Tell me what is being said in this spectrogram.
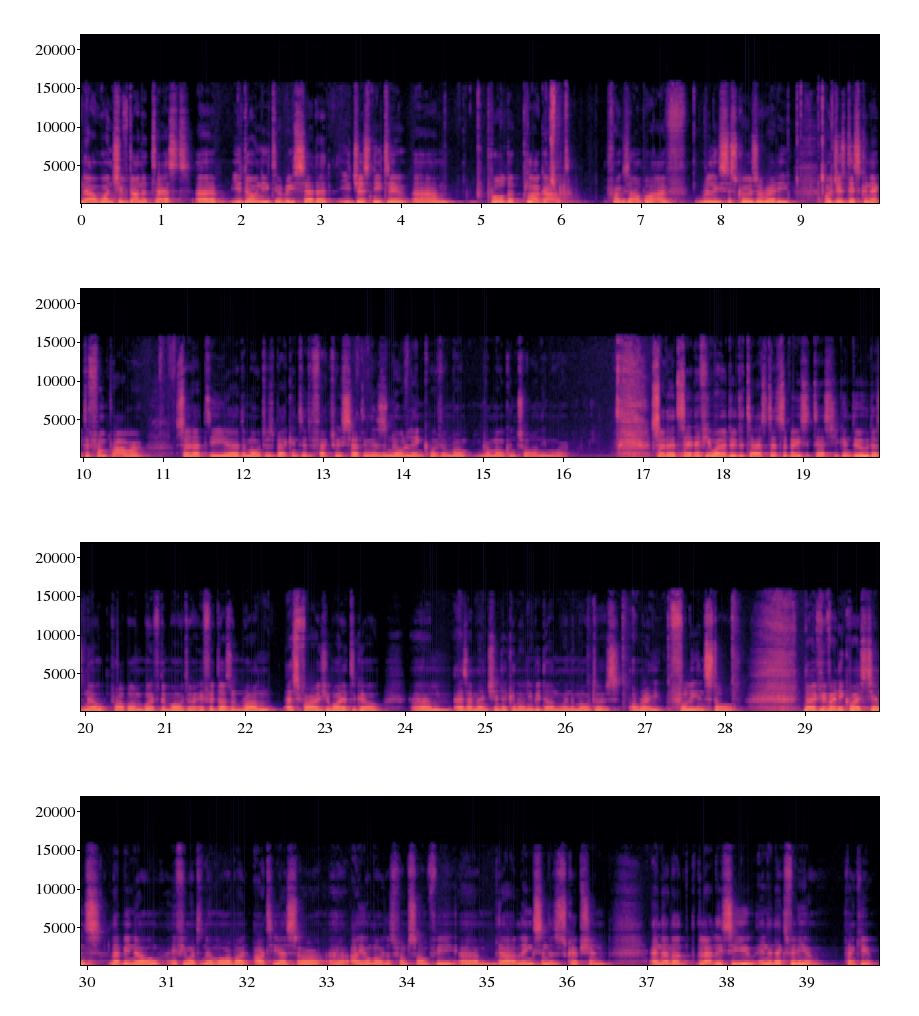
Now, once you've done the test, uh, you don't need to reset it. You just need to um, pull the plug out. For example, I've released the screws already, or just disconnect it from power so that the, uh, the motor is back into the factory setting. There's no link with a remote control anymore. So that's it. If you want to do the test, that's a basic test you can do. There's no problem with the motor if it doesn't run as far as you want it to go. Um, as I mentioned, it can only be done when the motor is already fully installed. Now, if you have any questions, let me know. If you want to know more about RTS or uh, IO motors from Somfy, um, there are links in the description. And then I'll gladly see you in the next video. Thank you.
